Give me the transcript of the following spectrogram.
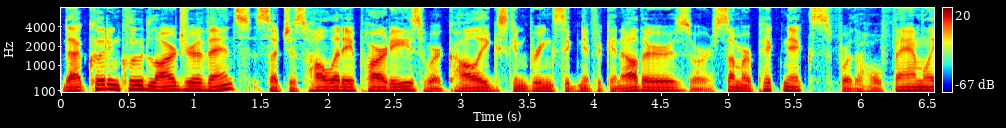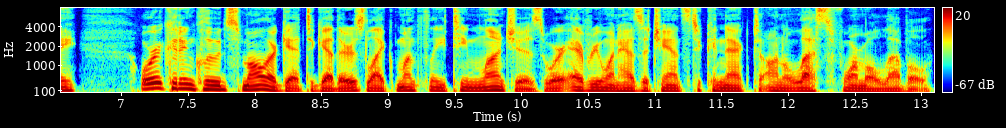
That could include larger events such as holiday parties where colleagues can bring significant others, or summer picnics for the whole family, or it could include smaller get togethers like monthly team lunches where everyone has a chance to connect on a less formal level.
